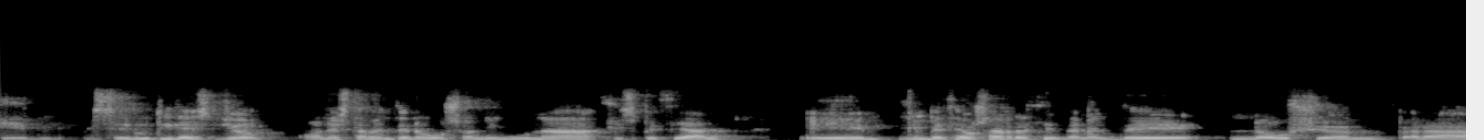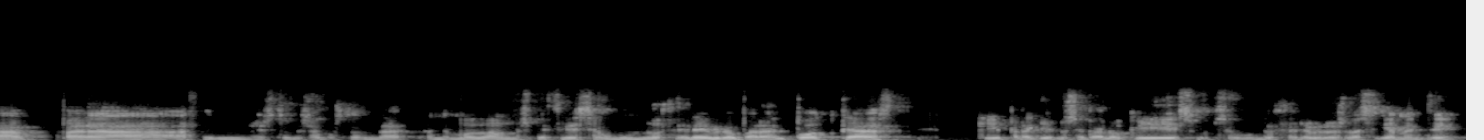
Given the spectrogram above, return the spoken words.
eh, ser útiles. Yo, honestamente, no uso ninguna especial. Eh, empecé a usar recientemente Notion para, para hacer esto que se ha puesto de moda, una especie de segundo cerebro para el podcast, que para quien no sepa lo que es, un segundo cerebro es básicamente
